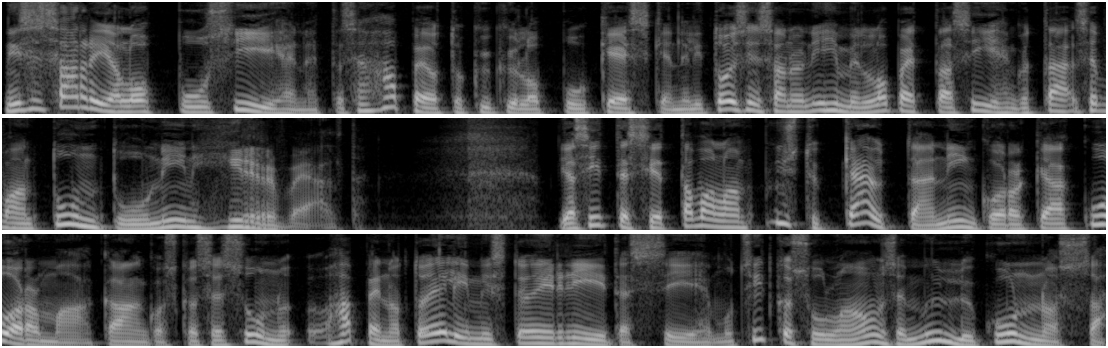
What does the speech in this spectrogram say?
niin se sarja loppuu siihen, että se hapeuttokyky loppuu kesken. Eli toisin sanoen ihminen lopettaa siihen, kun tämä, se vaan tuntuu niin hirveältä. Ja sitten sieltä tavallaan pysty käyttämään niin korkeaa kuormaakaan, koska se sun hapenottoelimistö ei riitä siihen. Mutta sitten kun sulla on se mylly kunnossa,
